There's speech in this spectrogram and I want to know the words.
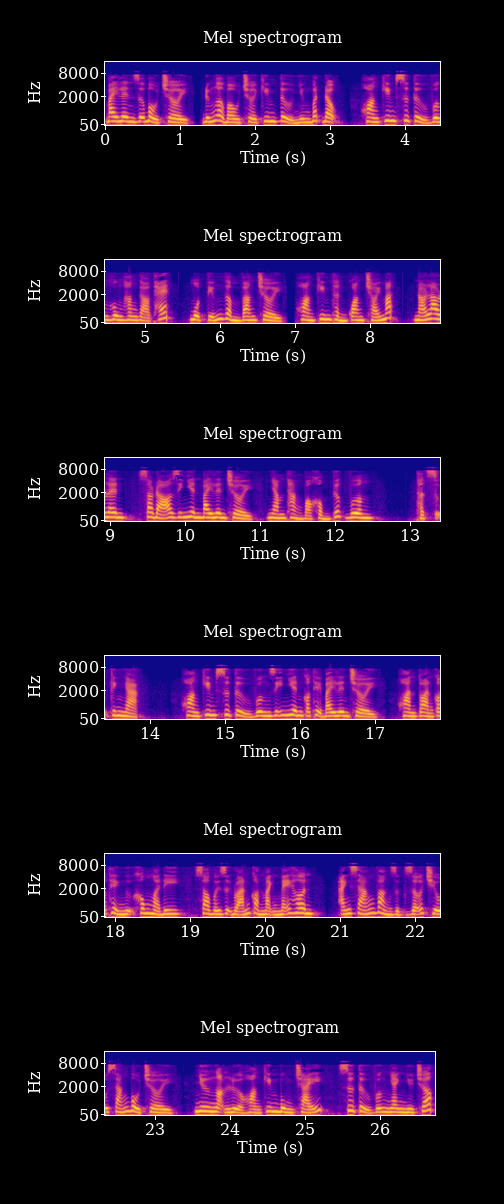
bay lên giữa bầu trời, đứng ở bầu trời kim tử nhưng bất động. Hoàng kim sư tử vương hung hăng gào thét, một tiếng gầm vang trời, hoàng kim thần quang chói mắt, nó lao lên, sau đó dĩ nhiên bay lên trời, nhằm thẳng vào khổng tước vương. Thật sự kinh ngạc. Hoàng kim sư tử vương dĩ nhiên có thể bay lên trời, hoàn toàn có thể ngự không mà đi, so với dự đoán còn mạnh mẽ hơn. Ánh sáng vàng rực rỡ chiếu sáng bầu trời, như ngọn lửa hoàng kim bùng cháy, sư tử vương nhanh như chớp,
